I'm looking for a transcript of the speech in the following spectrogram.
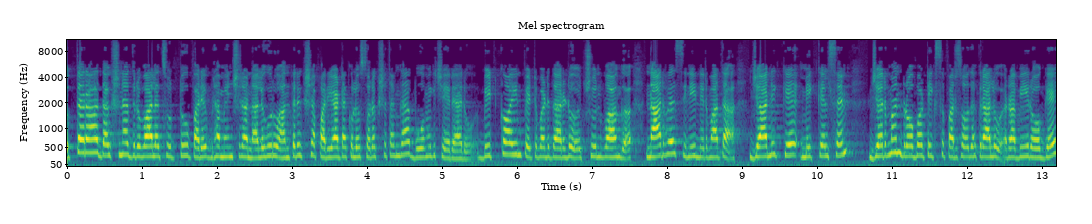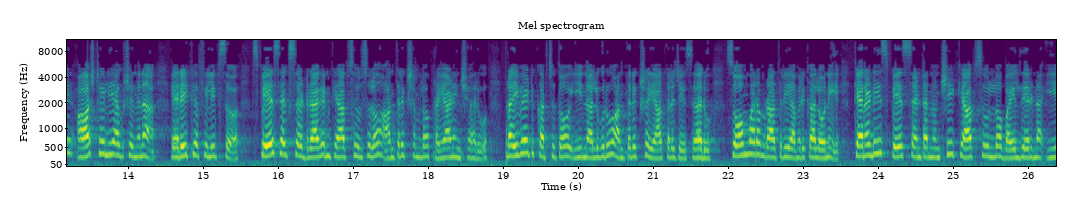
ఉత్తర దక్షిణ ధృవాల చుట్టూ పరిభ్రమించిన నలుగురు అంతరిక్ష పర్యాటకులు సురక్షితంగా భూమికి చేరారు. బిట్ కాయిన్ పెట్టుబడిదారుడు చున్వాంగ్ నార్వే సినీ నిర్మాత జానిక్ కే మిక్కెల్సెన్ జర్మన్ రోబోటిక్స్ పరిశోధకురాలు రవి రోగే ఆస్ట్రేలియాకు చెందిన ఎరిక్ ఫిలిప్స్ స్పేస్ ఎక్స్ డ్రాగన్ క్యాప్సూల్స్లో అంతరిక్షంలో ప్రయాణించారు. ప్రైవేటు ఖర్చుతో ఈ నలుగురు అంతరిక్ష యాత్ర చేశారు. సోమవారం రాత్రి అమెరికాలోని కెనడీ స్పేస్ సెంటర్ నుంచి క్యాప్సూల్లో బయలుదేరిన ఈ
